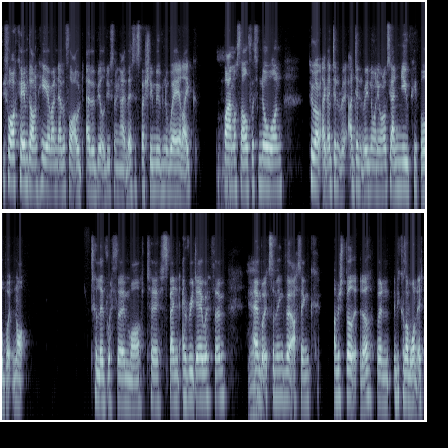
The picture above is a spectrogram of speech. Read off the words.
before i came down here i never thought i would ever be able to do something like this especially moving away like mm-hmm. by myself with no one who like i didn't i didn't really know anyone. Obviously i knew people but not to live with them or to spend every day with them. Yeah. Um, but it's something that I think I've just built it up, and because I wanted,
